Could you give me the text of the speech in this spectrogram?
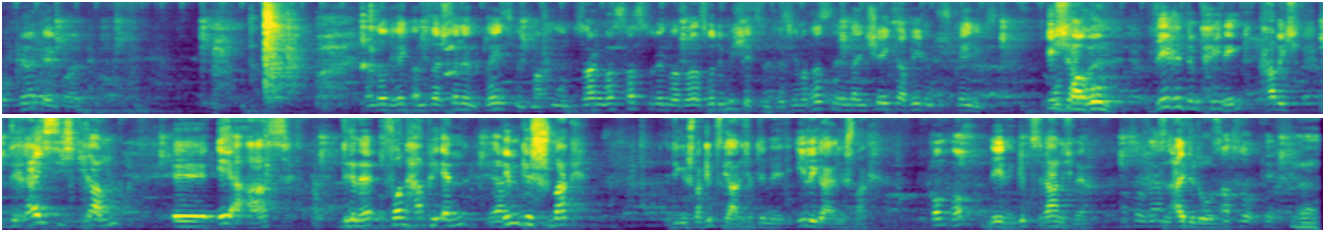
Auf gar keinen Fall. Man soll direkt an dieser Stelle ein Placement machen und sagen, was hast du denn, was das würde mich jetzt interessieren, was hast du denn in deinen Shaker während des Trainings? Ich und warum? habe, während dem Training habe ich 30 Gramm äh, ERAs drinne von HPN Ja. im Geschmack. Den Geschmack gibt es gar nicht, ich habe den illegalen Geschmack. Kommt noch? Nee, den gibt es gar nicht mehr. Achso, gar Das sind alte Dosen. Achso, okay. Ja,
